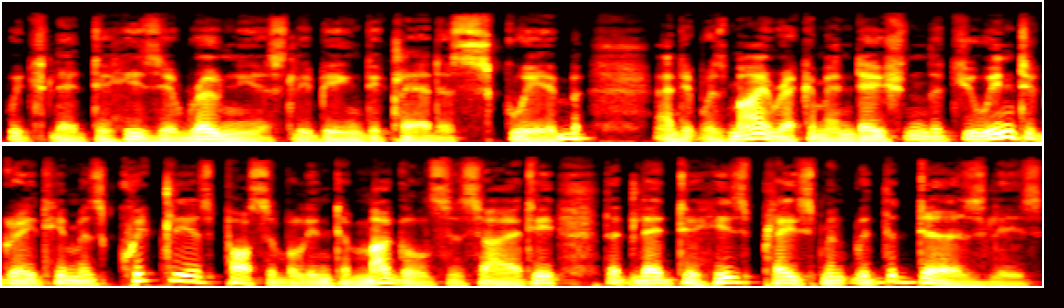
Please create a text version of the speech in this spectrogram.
which led to his erroneously being declared a squib, and it was my recommendation that you integrate him as quickly as possible into Muggle society that led to his placement with the Dursleys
